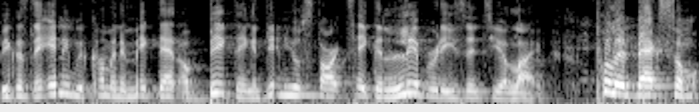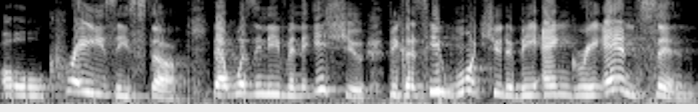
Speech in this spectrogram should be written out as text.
because the enemy would come in and make that a big thing, and then he'll start taking liberties into your life, pulling back some old crazy stuff that wasn't even an issue because he wants you to be angry and sin.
